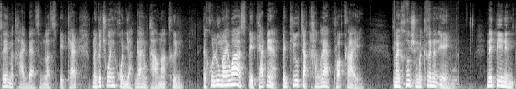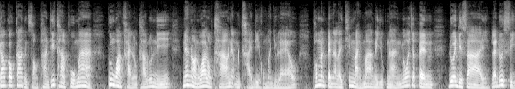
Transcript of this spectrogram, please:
เซ่มาถ่ายแบบสำหรับ Speed Cat มันก็ช่วยให้คนอยากได้รองเท้ามากขึ้น แต่คุณรู้ไหมว่า Speed Cat เนี่ยเป็นที่รู้จักครั้งแรกเพราะใคร ไมเคิลชูมาเคอร์นั่นเอง ในปี 1999-2000 ที่ทางพูม่า พิ่งวางขายรองเท้ารุ่นนี้ แน่นอนว่ารองเท้าเนี่ยมันขายดีของมันอยู่แล้ว เพราะมันเป็นอะไรที่ใหม่มากในยุคนั้น ไม่ว่าจะเป็นด้วยดีไซน์และด้วยสี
